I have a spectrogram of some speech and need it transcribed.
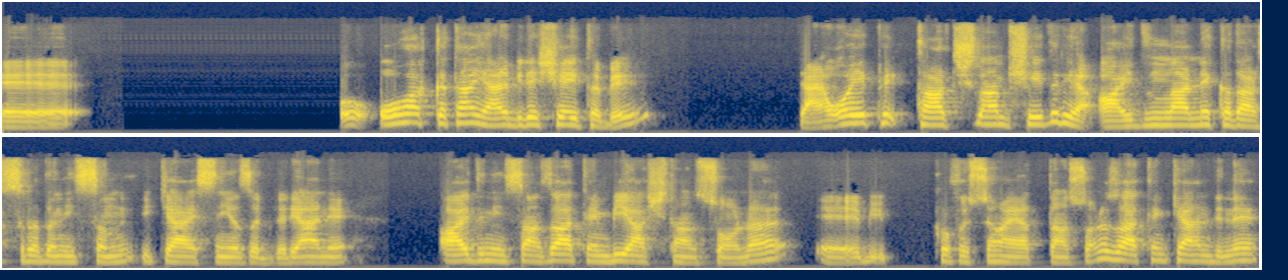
Ee, o, o hakikaten yani bir de şey tabii yani o hep tartışılan bir şeydir ya aydınlar ne kadar sıradan insanın hikayesini yazabilir. Yani aydın insan zaten bir yaştan sonra e, bir profesyonel hayattan sonra zaten kendini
